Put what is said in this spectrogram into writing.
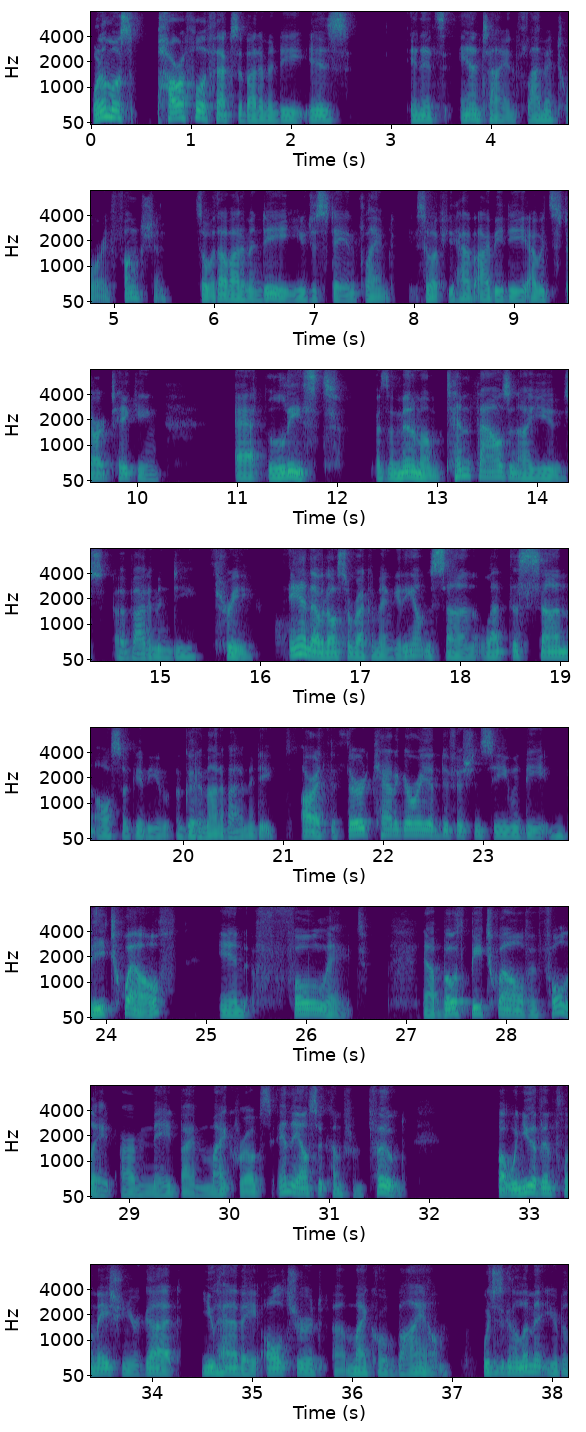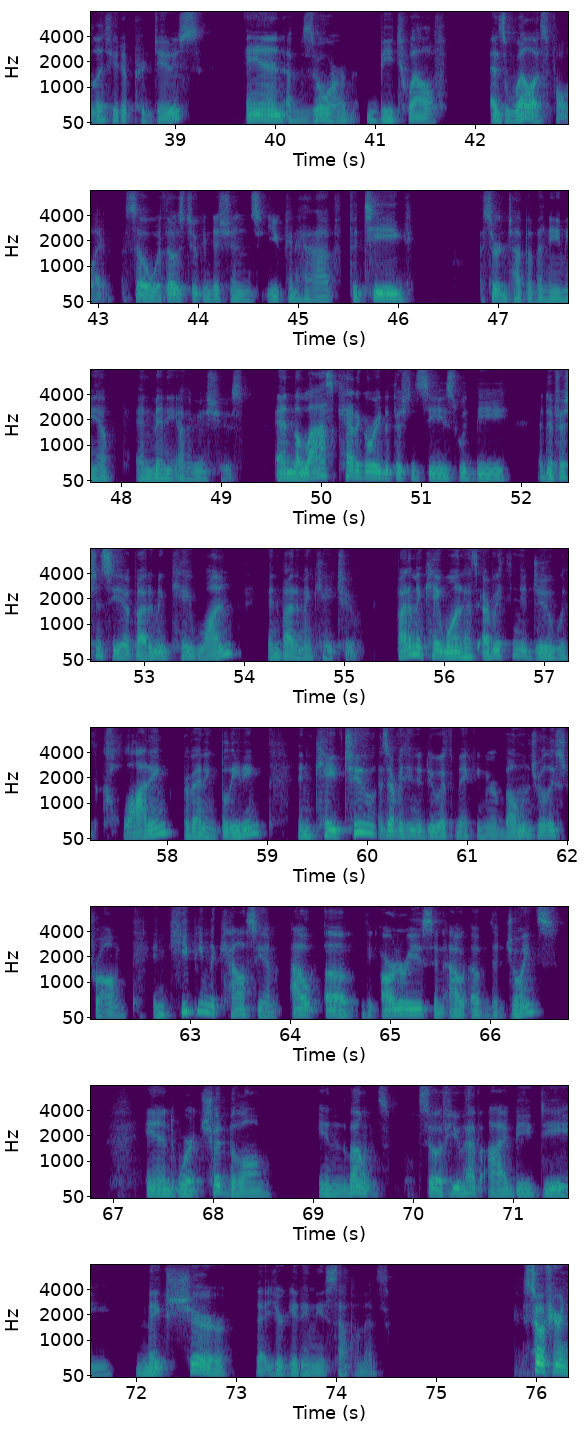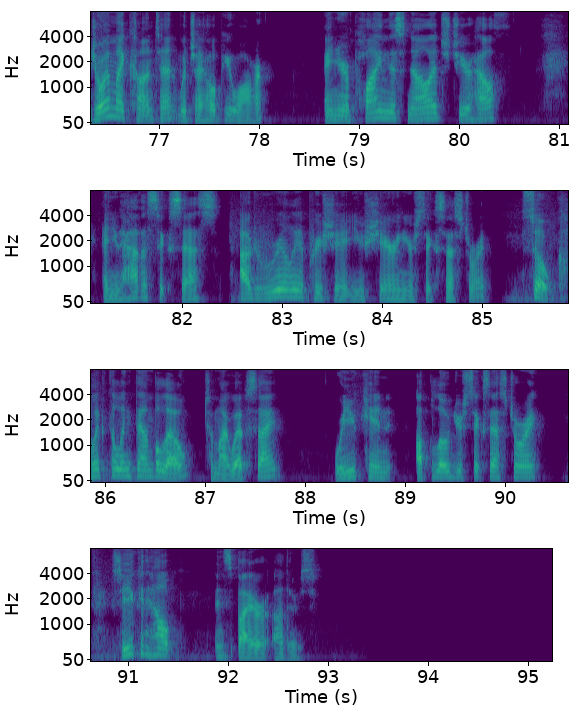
One of the most powerful effects of vitamin D is in its anti inflammatory function. So without vitamin D, you just stay inflamed. So if you have IBD, I would start taking at least as a minimum 10,000 IUs of vitamin D3. And I would also recommend getting out in the sun. Let the sun also give you a good amount of vitamin D. All right, the third category of deficiency would be B12 and folate. Now, both B12 and folate are made by microbes and they also come from food. But when you have inflammation in your gut, you have a altered uh, microbiome, which is going to limit your ability to produce and absorb B12 as well as folate. So, with those two conditions, you can have fatigue, a certain type of anemia, and many other issues. And the last category of deficiencies would be a deficiency of vitamin K1 and vitamin K2. Vitamin K1 has everything to do with clotting, preventing bleeding, and K2 has everything to do with making your bones really strong and keeping the calcium out of the arteries and out of the joints and where it should belong in the bones. So if you have IBD, make sure that you're getting these supplements. So, if you're enjoying my content, which I hope you are, and you're applying this knowledge to your health, and you have a success, I would really appreciate you sharing your success story. So, click the link down below to my website where you can upload your success story so you can help inspire others.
